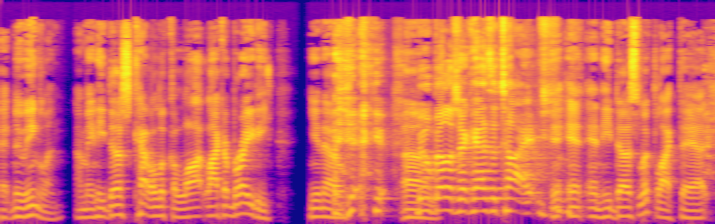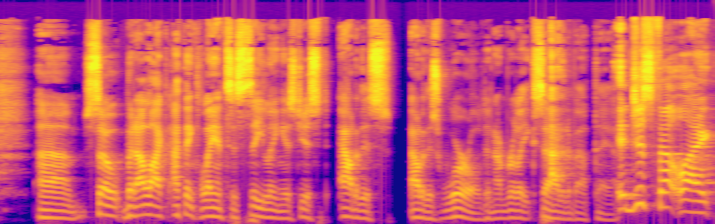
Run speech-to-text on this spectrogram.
at New England. I mean, he does kind of look a lot like a Brady, you know, Bill Belichick has a type. and, and, and he does look like that. Um, so, but I like, I think Lance's ceiling is just out of this, out of this world. And I'm really excited about that. it just felt like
